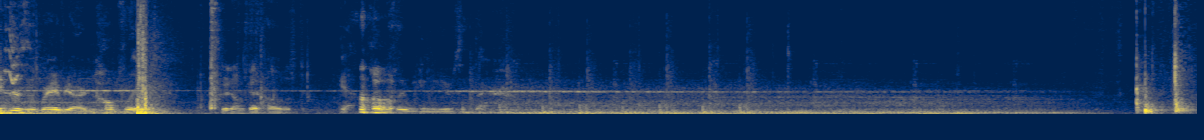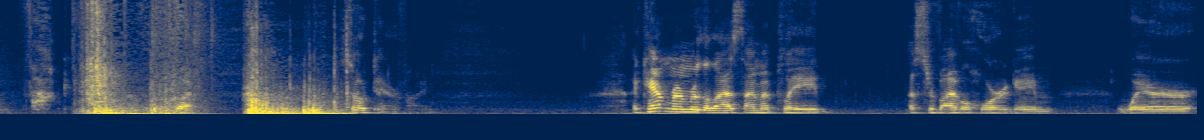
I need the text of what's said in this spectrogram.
Dig this in the graveyard and hopefully, We don't get hosed. yeah, hopefully we can use it there. Fuck. What? So terrifying. I can't remember the last time I played a survival horror game where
